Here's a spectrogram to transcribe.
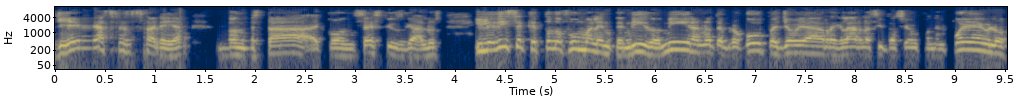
llega a Cesarea donde está con Cestius Galus, y le dice que todo fue un malentendido. Mira, no te preocupes, yo voy a arreglar la situación con el pueblo,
